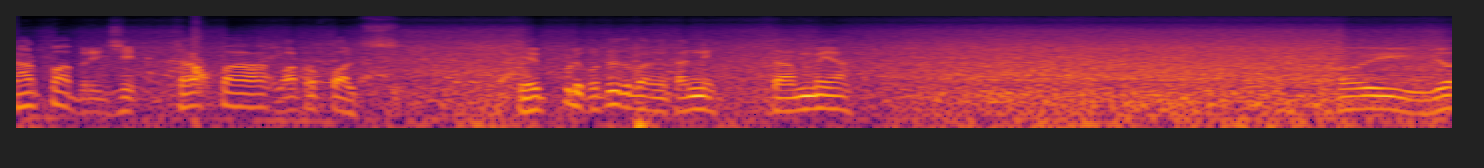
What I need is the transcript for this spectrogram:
சார்பா பிரிட்ஜு சார்பா வாட்டர் ஃபால்ஸ் எப்படி கொட்டுது பாருங்கள் தண்ணி. செம்மையா. ஐயோ.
